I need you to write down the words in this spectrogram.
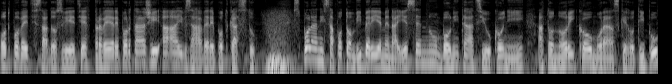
Odpoveď sa dozviete v prvej reportáži a aj v závere podcastu. Z sa potom vyberieme na jesennú bonitáciu koní, a to noríkov muránskeho typu,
